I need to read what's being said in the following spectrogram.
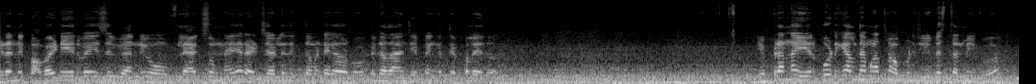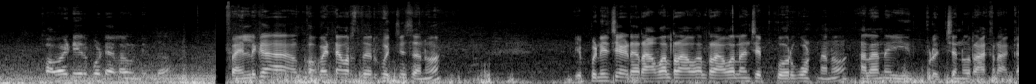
ఇవన్నీ కవైట్ ఎయిర్వేస్ ఇవన్నీ ఫ్లాగ్స్ ఉన్నాయి. రైట్ సైడ్లో తిప్పుదామంటే కదా రోడ్డు కదా అని చెప్పి ఇంకా తిప్పలేదు. ఎప్పుడన్నా ఎయిర్పోర్ట్కి వెళ్తే మాత్రం అప్పుడు చూపిస్తాను మీకు. కవైట్ ఎయిర్పోర్ట్ ఎలా ఉంటుందో ఫైనల్గా కవైట్ టవర్స్ దగ్గరకు వచ్చేసాను. ఎప్పటి నుంచి ఇక్కడ రావాలి రావాలి రావాలని చెప్పి కోరుకుంటున్నాను. అలానే ఇప్పుడు వచ్చాను రాక రాక.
